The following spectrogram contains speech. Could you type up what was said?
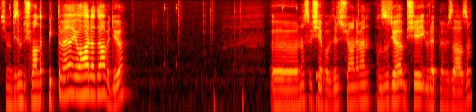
Şimdi bizim düşmanlık bitti mi? Yok hala devam ediyor. Ee, nasıl bir şey yapabiliriz? Şu an hemen hızlıca bir şey üretmemiz lazım.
